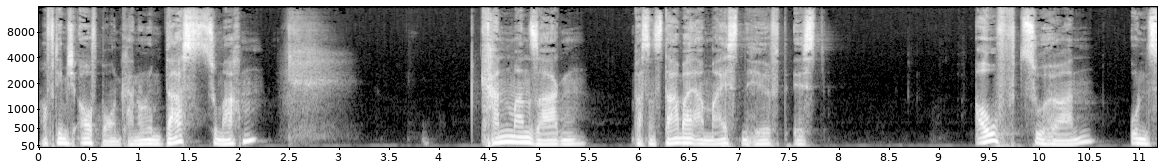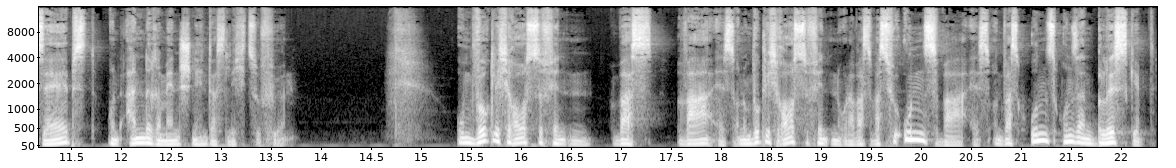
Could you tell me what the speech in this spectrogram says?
auf dem ich aufbauen kann? Und um das zu machen, kann man sagen, was uns dabei am meisten hilft, ist aufzuhören, uns selbst und andere Menschen hinters Licht zu führen. Um wirklich herauszufinden, was wahr ist und um wirklich herauszufinden oder was, was für uns wahr ist und was uns unseren Bliss gibt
